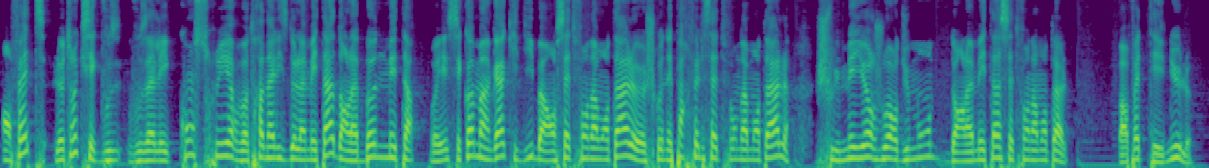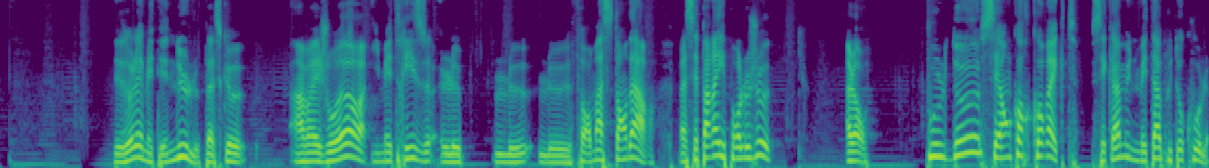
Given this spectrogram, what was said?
En fait, le truc, c'est que vous, allez construire votre analyse de la méta dans la bonne méta. Vous voyez, c'est comme un gars qui dit, bah en set fondamental, euh, je connais parfait le set fondamental, je suis le meilleur joueur du monde dans la méta set fondamental. Bah en fait, t'es nul. Désolé, mais t'es nul parce que un vrai joueur, il maîtrise le, format standard. Bah, c'est pareil pour le jeu. Alors, pool 2, c'est encore correct. C'est quand même une méta plutôt cool.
